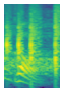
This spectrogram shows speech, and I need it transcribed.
Hong Kong.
